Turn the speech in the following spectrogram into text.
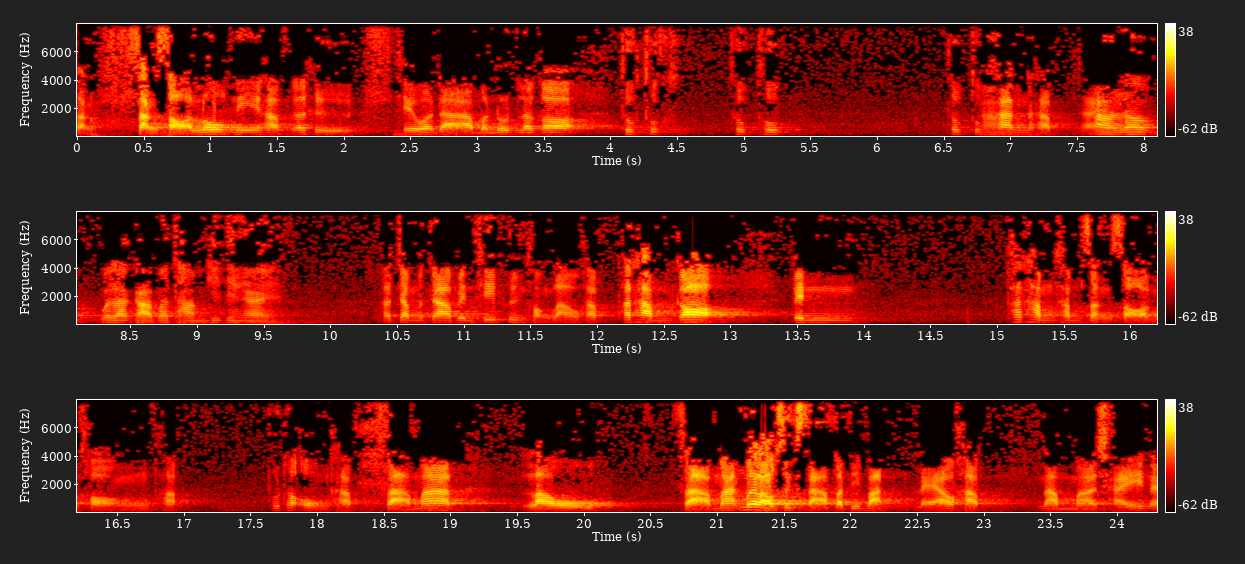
สั่งสั่งสอนโลกนี้ครับ ก็คือเทวดามนุษย์แล้วก็ทุกทุกทุกทุกทุกทุกท่านนะครับใช่อ้าวแล้วเวลากราบพระธรรมคิดยังไง พระจำพระเจ้าเป็นที่พึ่งของเราครับ พระธรรมก็เป็นพระธรรมคำสั่งสอนของพระพุทธองค์ครับ สามารถเราสามารถเมื่อเราศึกษาปฏิบัติแล้วครับนำมาใช้ใน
